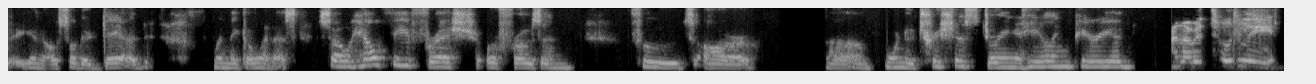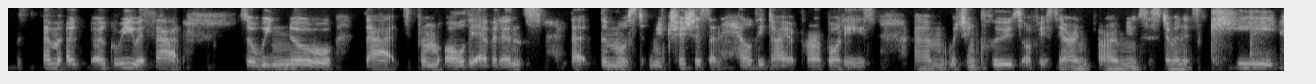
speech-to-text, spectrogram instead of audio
you know, so they're dead when they go in us. So healthy, fresh, or frozen foods are uh, more nutritious during a healing period. And I would totally um, agree with that. So we know that from all the evidence that the most nutritious and healthy diet for our bodies, um, which includes obviously our, our immune system and its key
